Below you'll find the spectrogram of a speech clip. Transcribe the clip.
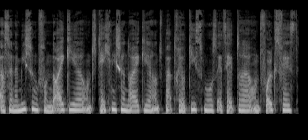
aus einer Mischung von Neugier und technischer Neugier und Patriotismus etc. und Volksfest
